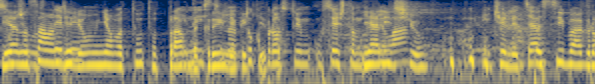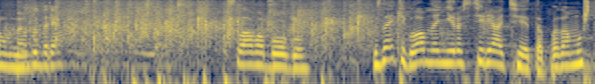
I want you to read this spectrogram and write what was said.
Я на самом деле, у меня вот тут вот правда крылья какие-то. Я лечу. Спасибо огромное. Благодаря. Слава Богу. Вы знаете, главное не растерять это, потому что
